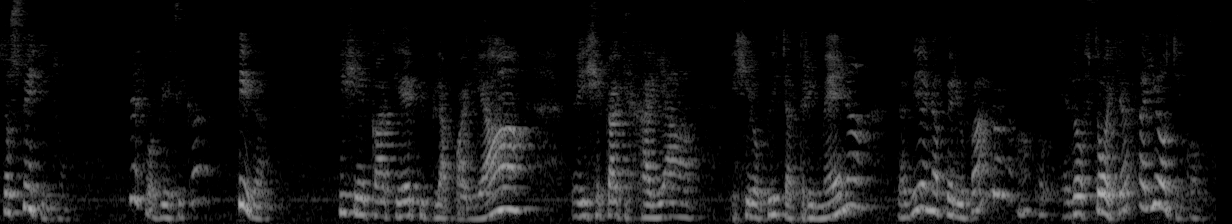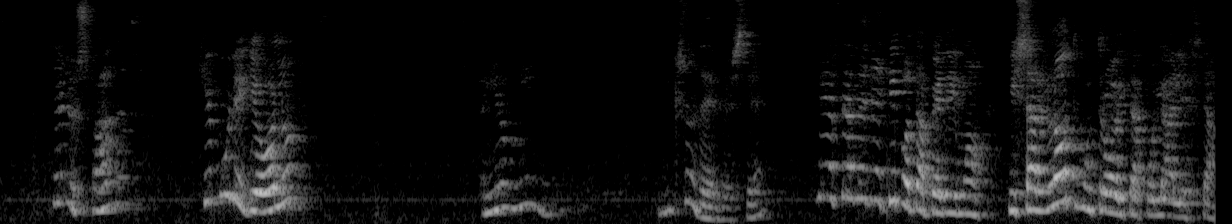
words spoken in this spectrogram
στο σπίτι του. Δεν φοβήθηκα, πήγα. Είχε κάτι έπιπλα παλιά, είχε κάτι χαλιά χειροποίητα τριμμένα, δηλαδή ένα περιβάλλον, εδώ φτώχεια, αλλιώτικο. Τέλος πάντων, και μου έλεγε όλο, λέω μην, μην ξοδεύεστε. Λέει αυτά δεν είναι τίποτα παιδί μου, η Σαρλότ μου τρώει τα πολλά λεφτά.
